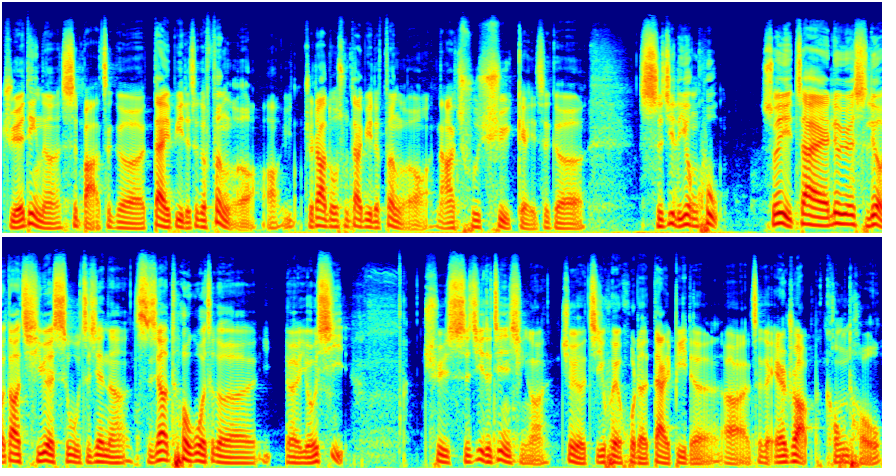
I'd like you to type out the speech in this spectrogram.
决定呢是把这个代币的这个份额啊，绝大多数代币的份额啊拿出去给这个实际的用户。所以在六月十六到七月十五之间呢，只要透过这个呃游戏去实际的进行啊，就有机会获得代币的呃这个 Airdrop 空投。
